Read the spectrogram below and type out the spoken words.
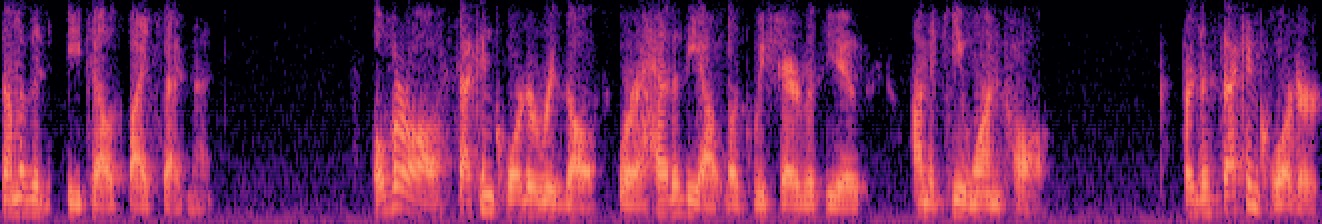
some of the details by segment. Overall, second quarter results were ahead of the outlook we shared with you on the Q1 call. For the second quarter,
